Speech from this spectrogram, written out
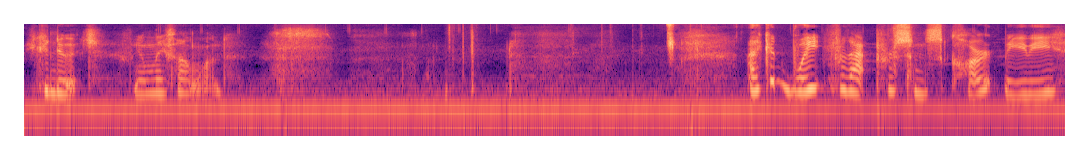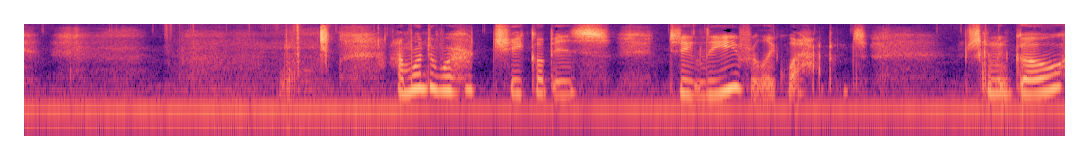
You can do it. We only fell one. I could wait for that person's cart, maybe. I wonder where Jacob is. Did he leave or like what happened? I'm just gonna go.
